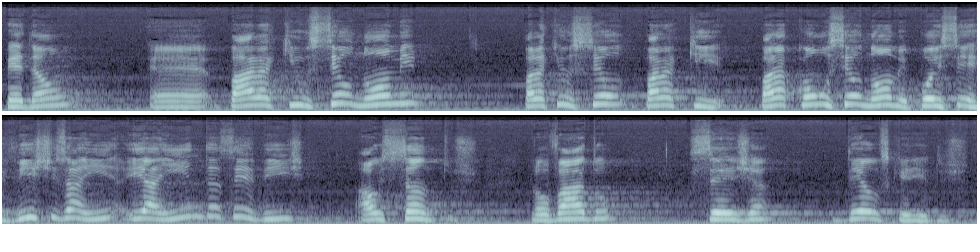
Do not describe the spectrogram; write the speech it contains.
perdão, é, para que o seu nome, para que o seu, para que, para com o seu nome, pois servistes aí, e ainda servis aos santos. Louvado seja Deus, queridos.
